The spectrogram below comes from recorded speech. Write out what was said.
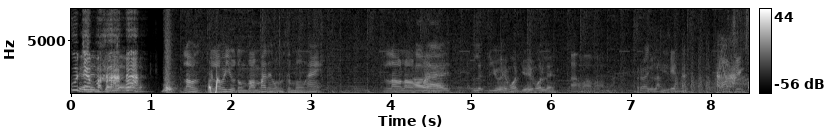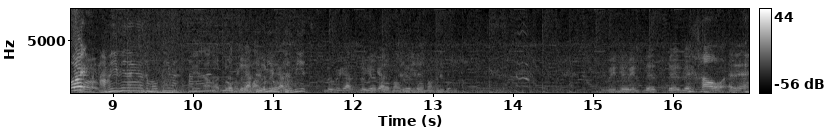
กูจะบ้า เราเราไปอยู่ตรงบอมบ้าแต่ผมสโมองให้เราเราเอาฟันได้อยู่ให้หมดอยู่ให้หมดเลยอะมามามาอยู่หลังเกมนะ Launching เฮ้ย smoke. มาพี่พี่นั่งสโมองพี่มามามาลูกตัวมาถือลูมีดกตัวถือมีดรู้ไปกันรู้ไปกันมาถือมีดตัวมาถือมีดเดินเดินเดินไม่เข้าอะอันเนี้ย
